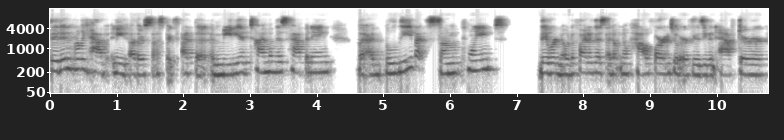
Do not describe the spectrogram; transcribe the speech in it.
they didn't really have any other suspects at the immediate time of this happening, but I believe at some point they were notified of this. I don't know how far into it or if it was even after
